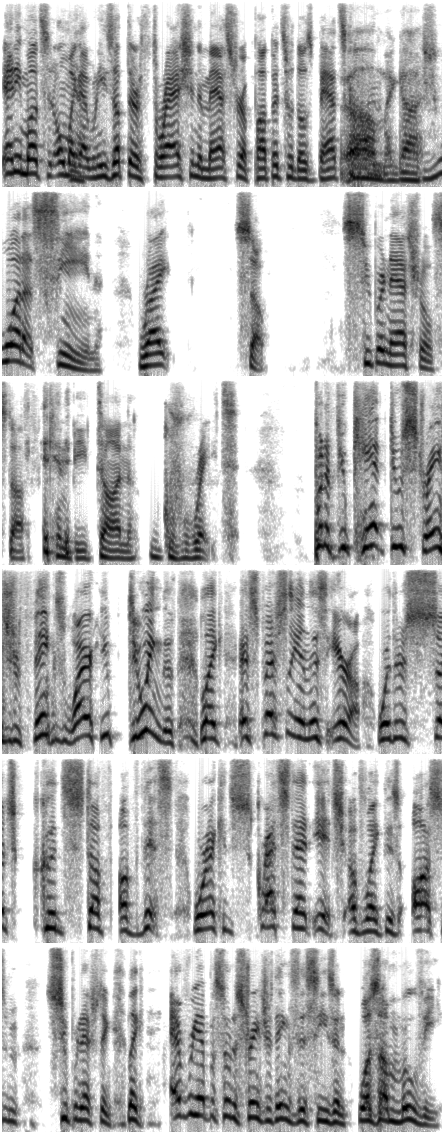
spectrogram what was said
Eddie Munson, oh my Yeah. god, when he's up there thrashing the master of puppets with those bats Oh my gosh. What a scene, right? So, supernatural stuff can be done great. But if you can't do Stranger Things, why are you doing this? Like, especially in this era where there's such good stuff of this, where I can scratch that itch of like this awesome supernatural thing. Like, every episode of Stranger Things this season was a movie.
